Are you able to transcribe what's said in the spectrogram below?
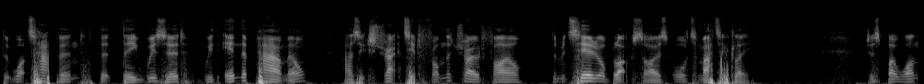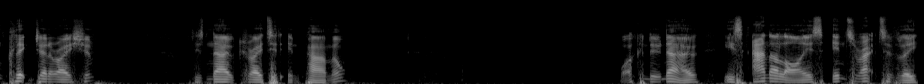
that what's happened that the wizard within the PowerMill has extracted from the trode file the material block size automatically. Just by one click generation that is now created in PowerMill. What I can do now is analyze interactively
